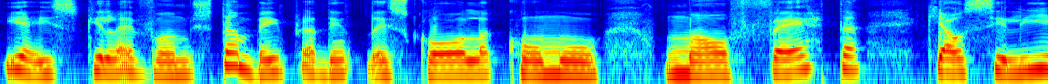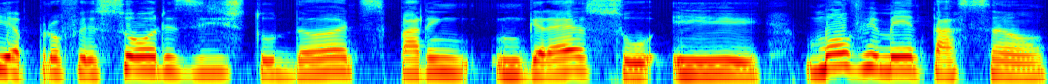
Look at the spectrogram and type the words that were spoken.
e é isso que levamos também para dentro da escola como uma oferta que auxilia professores e estudantes para ingresso e movimentação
